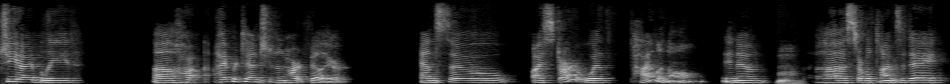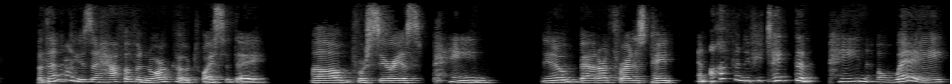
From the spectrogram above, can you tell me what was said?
GI bleed, uh, hypertension, and heart failure. And so I start with Tylenol, you know, mm. several times a day but then I'll use a half of a Norco twice a day um, for serious pain, you know, bad arthritis pain. And often, if you take the pain away,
